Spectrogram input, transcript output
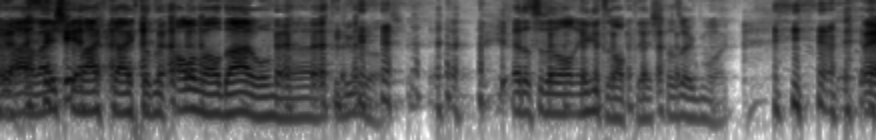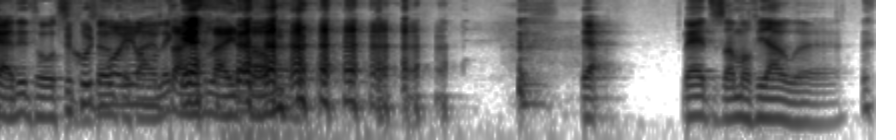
er aanwijs gemaakt krijgt dat het allemaal daarom eh, te doen was. en dat ze er al ingetrapt is, dat is ook mooi. Nou ja, dit hoort Zo ze goed mooi uiteindelijk. dan. ja. Nee, het is allemaal voor jou.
